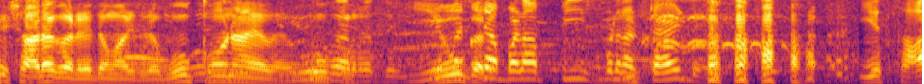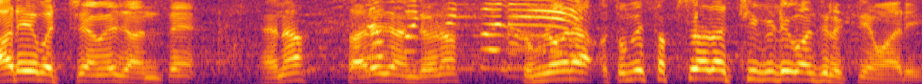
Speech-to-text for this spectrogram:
इशारा कर रहे थे हमारी तरफ़ वो कौन आया हुआ है? वो कर? रहे थे। ये बच्चा बड़ा पीस बड़ा टाइट ये सारे बच्चे हमें जानते हैं है ना? सारे जानते हो ना? तुम लोग ना तुम्हें सबसे ज़्यादा अच्छी वीडियो कौन सी लगती है हमारी?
